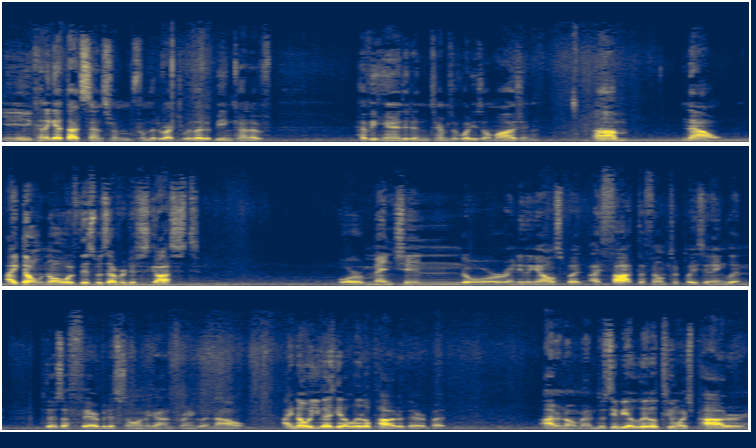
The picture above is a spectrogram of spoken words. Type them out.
you, you kind of get that sense from, from the director without it being kind of heavy handed in terms of what he's homaging. Um, now, I don't know if this was ever discussed or mentioned or anything else, but I thought the film took place in England. There's a fair bit of snow on the ground for England. Now, I know you guys get a little powder there, but I don't know, man. There's going to be a little too much powder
